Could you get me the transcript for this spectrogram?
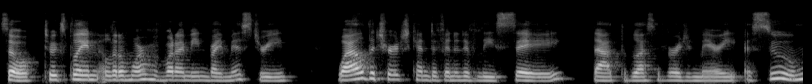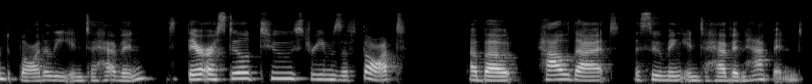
So, to explain a little more of what I mean by mystery, while the church can definitively say that the Blessed Virgin Mary assumed bodily into heaven, there are still two streams of thought about how that assuming into heaven happened.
